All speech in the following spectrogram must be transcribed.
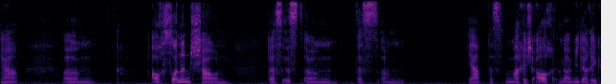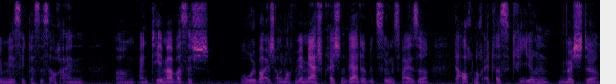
Ja? Ähm, auch Sonnenschauen, das ist, ähm, das, ähm, ja, das mache ich auch immer wieder regelmäßig. Das ist auch ein, ähm, ein Thema, was ich worüber ich auch noch mehr sprechen werde, beziehungsweise da auch noch etwas kreieren möchte,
